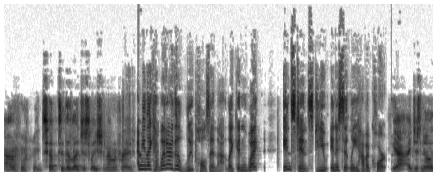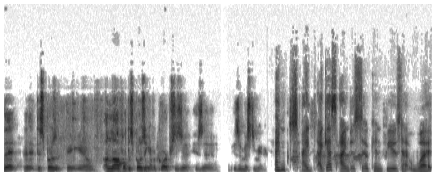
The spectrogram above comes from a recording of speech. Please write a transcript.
Uh, it's up to the legislation, I'm afraid. I mean, like, what are the loopholes in that? Like, in what instance do you innocently have a corpse? Yeah, I just know that uh, dispose, uh, you know, unlawful disposing of a corpse is a is a is a misdemeanor. I'm I I guess I'm just so confused at what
